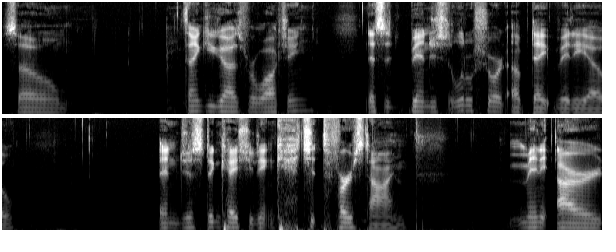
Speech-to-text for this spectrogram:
So, thank you guys for watching. This has been just a little short update video. And just in case you didn't catch it the first time, mini our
